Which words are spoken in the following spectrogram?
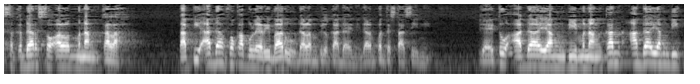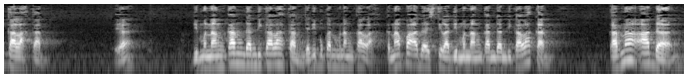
sekedar soal menang kalah, tapi ada vokabuleri baru dalam pilkada ini, dalam kontestasi ini, yaitu ada yang dimenangkan, ada yang dikalahkan, ya, dimenangkan dan dikalahkan. Jadi bukan menang kalah. Kenapa ada istilah dimenangkan dan dikalahkan? Karena ada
